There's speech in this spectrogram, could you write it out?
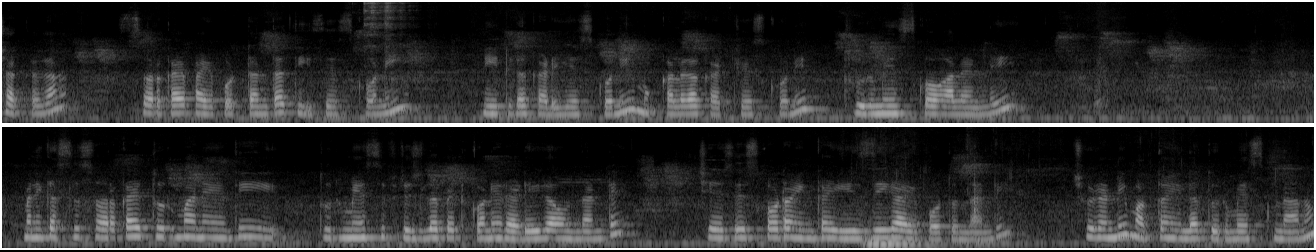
చక్కగా సొరకాయ పై పొట్టంతా తీసేసుకొని నీట్గా కడిగేసుకొని ముక్కలుగా కట్ చేసుకొని తురిమేసుకోవాలండి. మనకి అసలు సొరకాయ తురుము అనేది తురిమేసి ఫ్రిడ్జ్లో పెట్టుకొని రెడీగా ఉందంటే చేసేసుకోవడం ఇంకా ఈజీగా అయిపోతుందండి. చూడండి మొత్తం ఇలా తురిమేసుకున్నాను.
